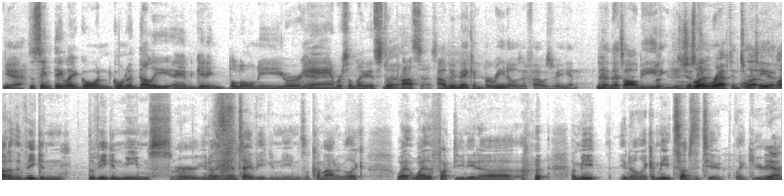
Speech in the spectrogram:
Yeah. It's the same thing like going going to a deli and getting bologna or Yeah. ham or something like that. It's still processed. I'll be making burritos if I was vegan. That, that's all I'll be eating. It's just But- wrapped in A lot, tortilla. a lot of the vegan, the vegan memes, or you know, the anti-vegan memes will come out and be like, "Why, why the fuck do you need a a meat, you know, like a meat substitute? Like you're Yeah.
